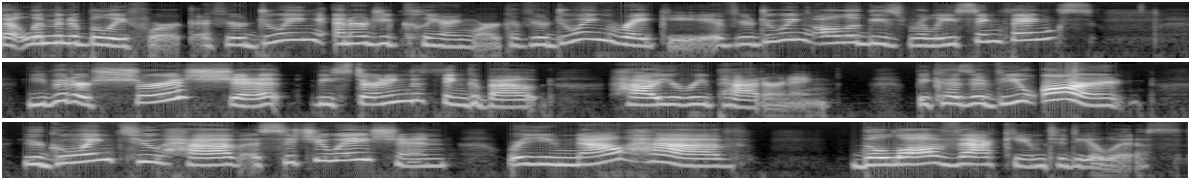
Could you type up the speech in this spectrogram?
that limited belief work, if you're doing energy clearing work, if you're doing Reiki, if you're doing all of these releasing things, you better sure as shit be starting to think about how you're repatterning. Because if you aren't, you're going to have a situation where you now have the law of vacuum to deal with.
